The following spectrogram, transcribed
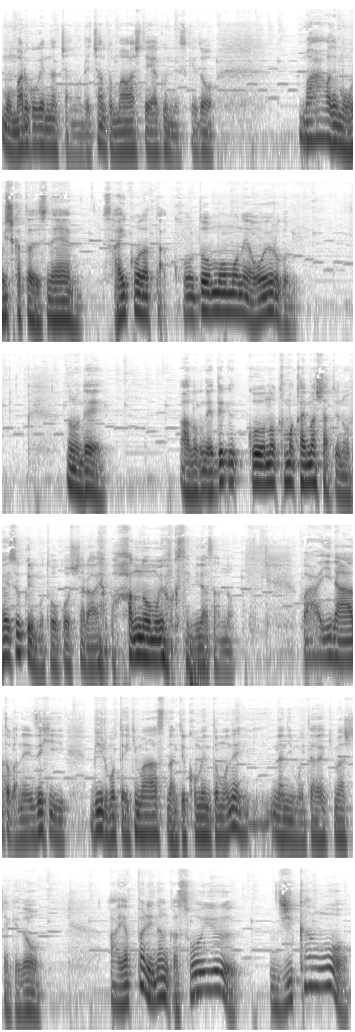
もう丸焦げになっちゃうのでちゃんと回して焼くんですけどまあでも美味しかったですね。最高だった。子供もね大喜び。なのであのねでこの釜買いましたっていうのをフェイスブックにも投稿したらやっぱ反応も良くて皆さんの「わあいいな」とかね「是非ビール持っていきます」なんていうコメントもね何人もいただきましたけどあやっぱりなんかそういう時間を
